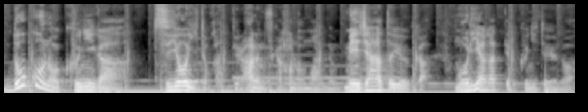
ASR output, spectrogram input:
どこの国が強いとかっていうのはあるんですか？この、まあ、メジャーというか盛り上がってる国というのは。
